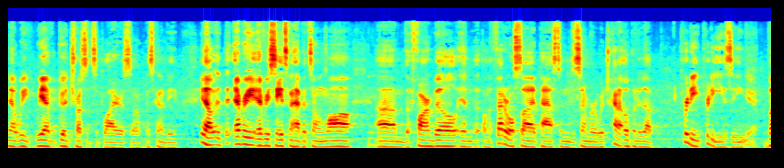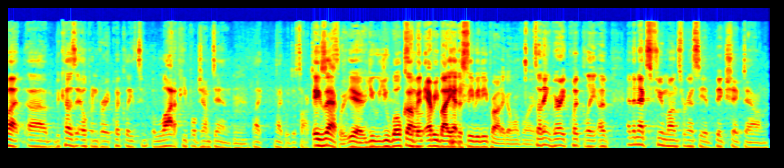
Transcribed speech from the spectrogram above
you know, we, we have good trusted suppliers, so it's going to be you know every every state's going to have its own law. Um, the Farm Bill in the, on the federal side passed in December, which kind of opened it up pretty pretty easy. Yeah. But uh, because it opened very quickly, a lot of people jumped in, like like we just talked. about. Exactly. Yeah. You you woke up and everybody had a CBD product at one point. So I think very quickly, uh, in the next few months, we're going to see a big shakedown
